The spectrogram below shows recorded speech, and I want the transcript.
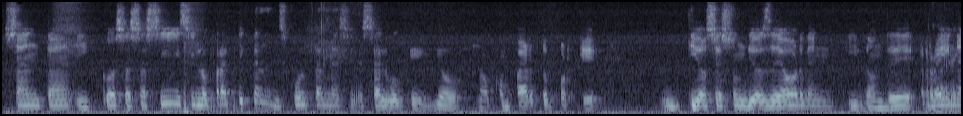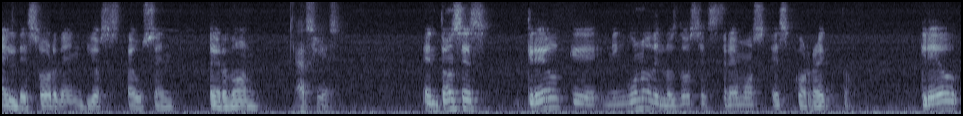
santa y cosas así. Si lo practican, discúlpame, es algo que yo no comparto porque Dios es un Dios de orden y donde reina el desorden, Dios está ausente. Perdón. Así es. Entonces, creo que ninguno de los dos extremos es correcto. Creo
